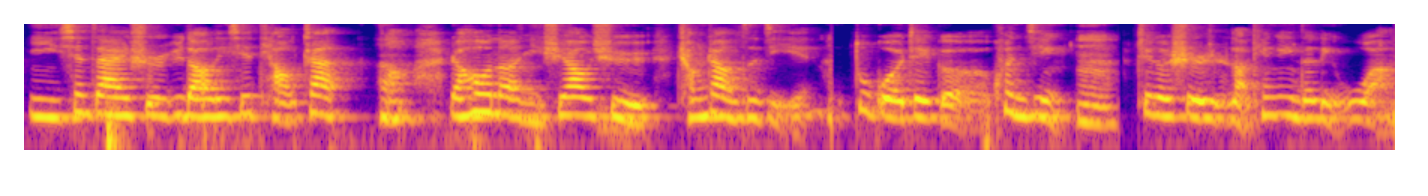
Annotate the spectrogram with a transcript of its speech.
你现在是遇到了一些挑战啊，然后呢，你需要去成长自己，度过这个困境。嗯这个是老天给你的礼物啊，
